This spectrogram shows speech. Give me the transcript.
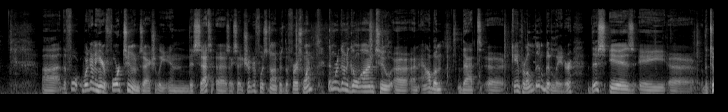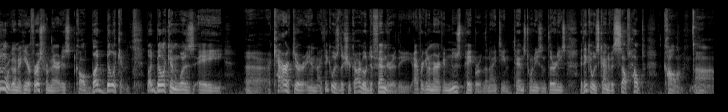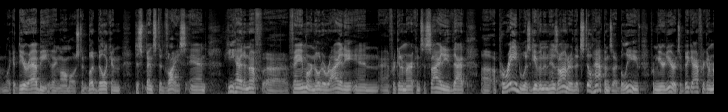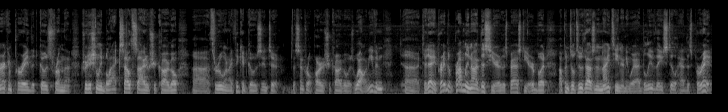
Uh, the four, we're going to hear four tunes actually in this set. Uh, as I said, Sugarfoot Stomp is the first one. Then we're going to go on to uh, an album that uh, came from a little bit later. This is a uh, the tune we're going to hear first from there is called Bud Billiken. Bud Billiken was a uh, a character in, I think it was the Chicago Defender, the African American newspaper of the 1910s, 20s, and 30s. I think it was kind of a self help column, um, like a Dear Abby thing almost. And Bud Billiken dispensed advice. And he had enough uh, fame or notoriety in African American society that uh, a parade was given in his honor that still happens, I believe, from year to year. It's a big African American parade that goes from the traditionally black south side of Chicago uh, through, and I think it goes into the central part of Chicago as well. And even uh, today, probably not this year, this past year, but up until 2019 anyway, I believe they still had this parade.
